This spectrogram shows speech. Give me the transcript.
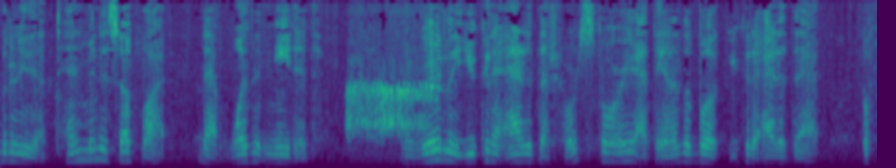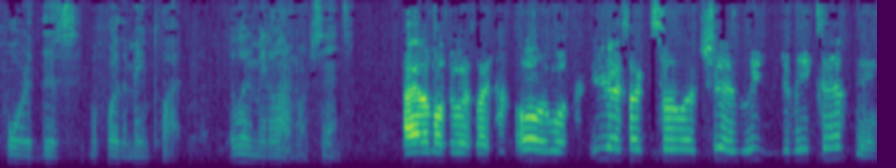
literally a 10 minute subplot that wasn't needed. And really, you could have added the short story at the end of the book. You could have added that before this, before the main plot. It would have made a lot more sense. I almost was like, oh, well, you guys talk so much shit, we you make something.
